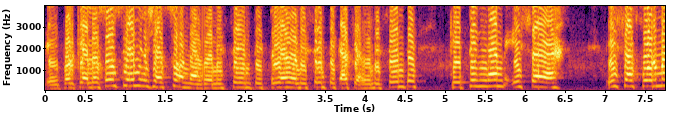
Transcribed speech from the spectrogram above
eh, porque a los 11 años ya son adolescentes, preadolescentes, casi adolescentes, que tengan esa, esa forma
